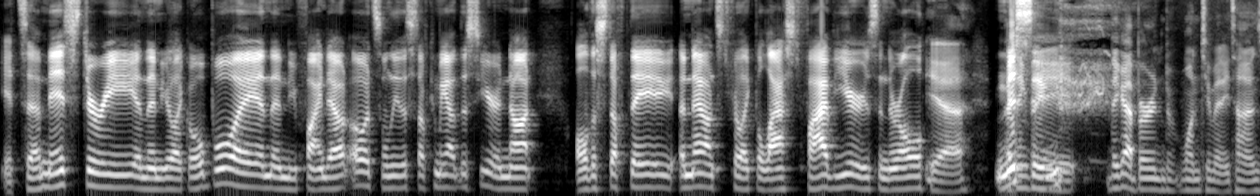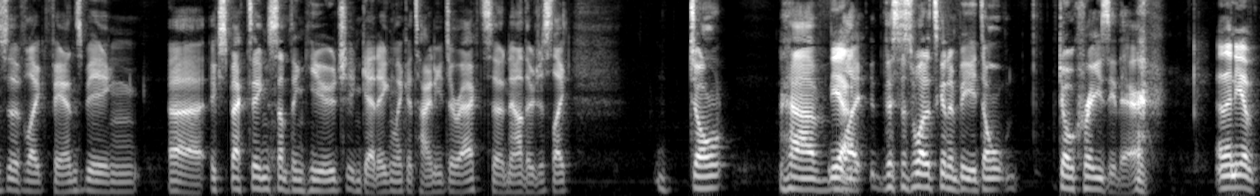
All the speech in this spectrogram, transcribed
it's a mystery, and then you're like, oh boy, and then you find out, oh, it's only this stuff coming out this year, and not all the stuff they announced for like the last five years, and they're all yeah missing. They, they got burned one too many times of like fans being uh, expecting something huge and getting like a tiny direct. So now they're just like, don't have yeah. like this is what it's gonna be. Don't go crazy there. And then you have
